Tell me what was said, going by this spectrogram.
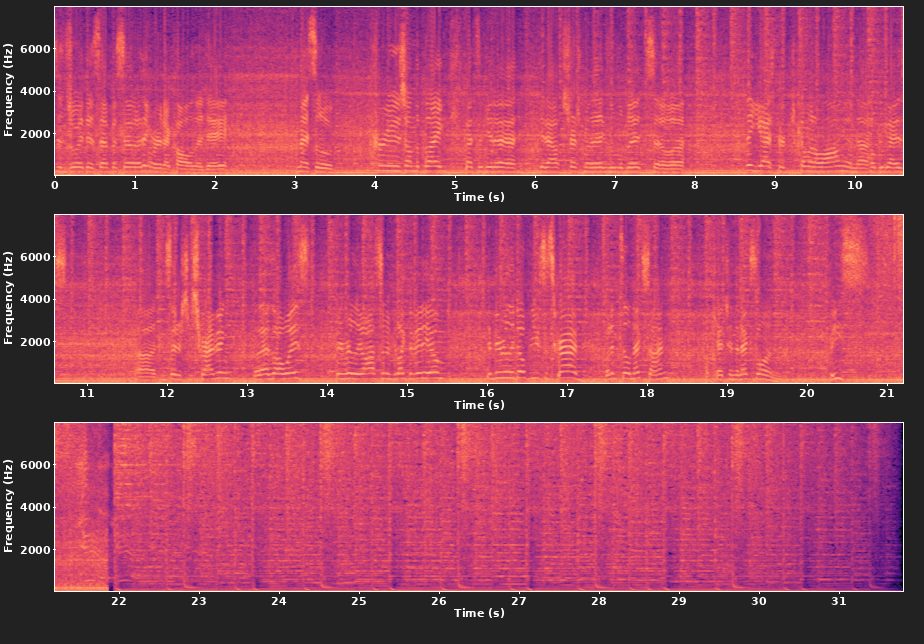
Guys enjoyed this episode. I think we're gonna call it a day. Nice little cruise on the bike. Got to get a get out, stretch my legs a little bit. So uh, thank you guys for coming along, and I uh, hope you guys uh, consider subscribing. But as always, it'd be really awesome if you like the video. It'd be really dope if you subscribe. But until next time, I'll catch you in the next one. Peace.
